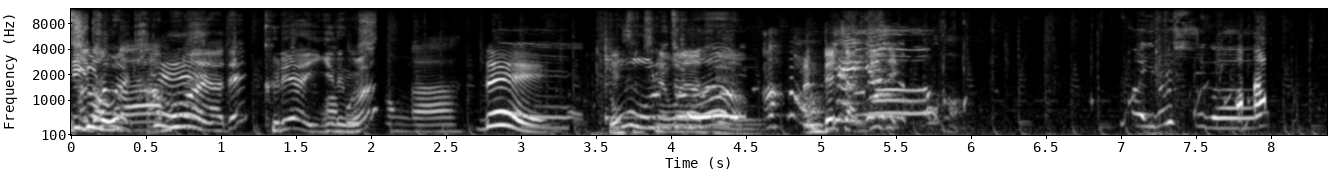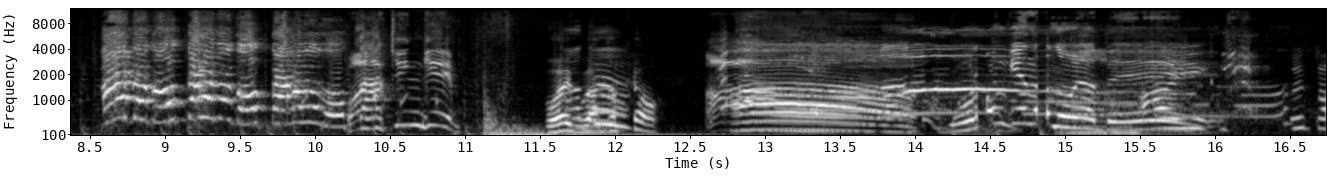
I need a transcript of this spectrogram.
이걸. 오늘 다 모아야 돼? 그래야 이기는 거야? 오시던가. 네. 계속 너무 채워야 어렵잖아. 돼요. 안 되지, 안 되지. 아, 이럴 수가. 하나 넣었다 하나 넣었다 하나 넣었다. 와나 낑김. 뭐야 이거 안 잡혀 아, 11개나 넣어야 돼. 그러니까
